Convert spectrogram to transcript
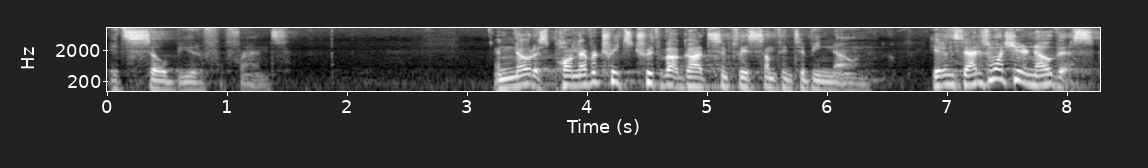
It's so beautiful, friends. And notice, Paul never treats truth about God simply as something to be known. He doesn't say, I just want you to know this.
